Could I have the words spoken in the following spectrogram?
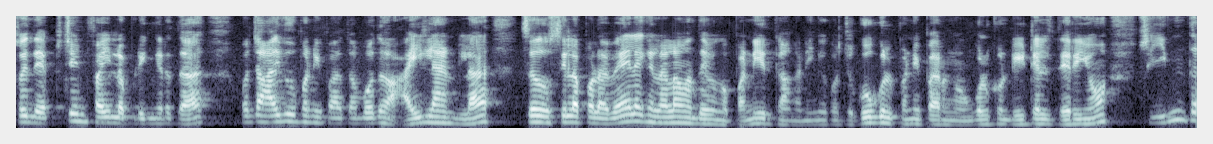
ஸோ இந்த எப்ஸ்டின் ஃபைல் அப்படிங்கிறத கொஞ்சம் ஆய்வு பண்ணி பார்த்தம்போது, ஐலாண்டில் ஸோ சில பல வேலைகளெல்லாம் வந்து இவங்க பண்ணியிருக்காங்க. நீங்கள் கொஞ்சம் கூகுள் பண்ணி பாருங்கள் உங்களுக்கும் டீட்டெயில் தெரியும். ஸோ இந்த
